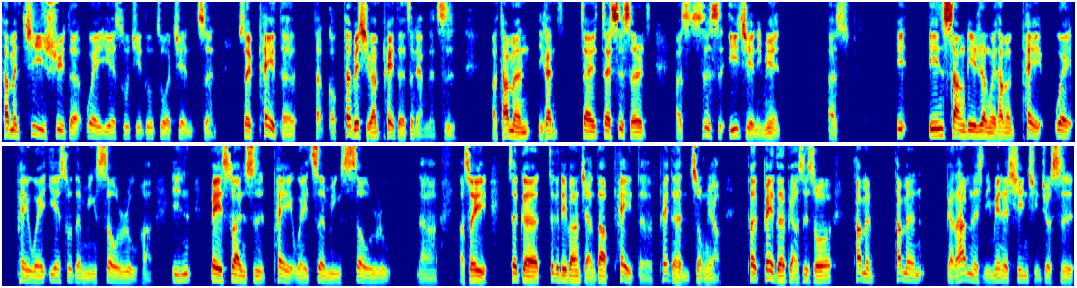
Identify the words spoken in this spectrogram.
他们继续的为耶稣基督做见证。所以佩德他特别喜欢佩德这两个字啊。他们你看，在在四十二呃四十一节里面，呃因因上帝认为他们配为配为耶稣的名受辱哈，因被算是配为这名受辱。啊啊，所以这个这个地方讲到配得，配得很重要。配配得表示说，他们他们表达他们的里面的心情，就是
